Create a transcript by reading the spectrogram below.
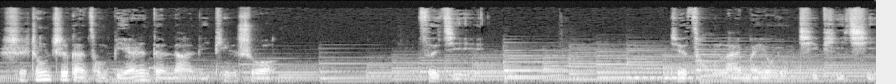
始终只敢从别人的那里听说，自己却从来没有勇气提起。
